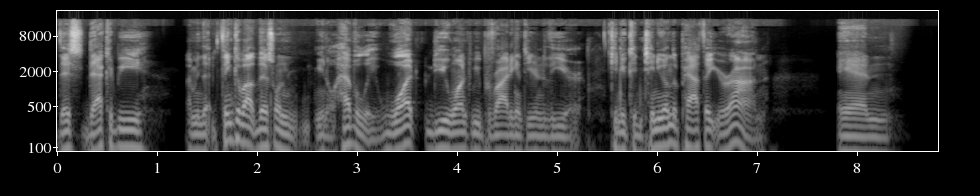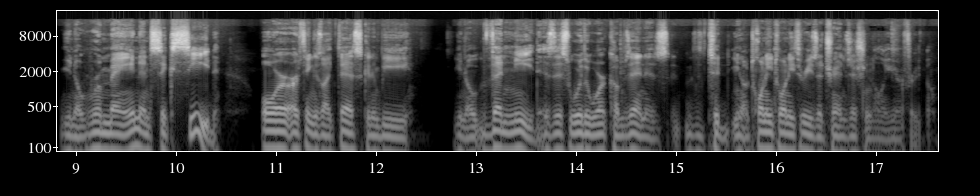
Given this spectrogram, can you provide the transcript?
this that could be. I mean, think about this one, you know, heavily. What do you want to be providing at the end of the year? Can you continue on the path that you're on, and you know, remain and succeed, or are things like this going to be, you know, the need? Is this where the work comes in? Is to you know, 2023 is a transitional year for you.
